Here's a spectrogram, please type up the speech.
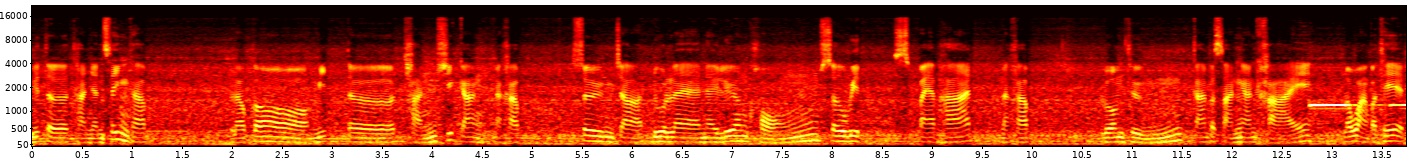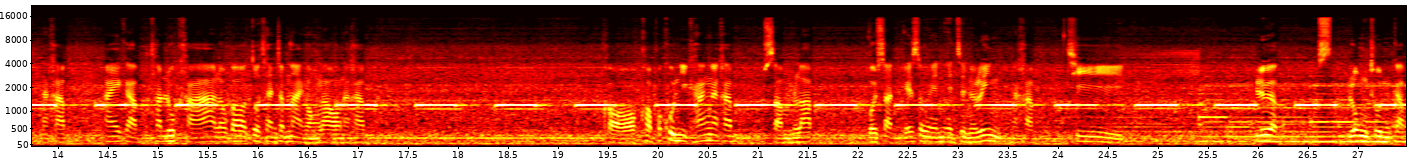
มิสเตอร์ฐานยันซิ่งครับ แล้วก็มิสเตอร์ถันชิกังนะครับ ซึ่งจะดูแลในเรื่องของเซอร์วิสสเปร์พาร์ทนะครับรวมถึงการประสานงานขายระหว่างประเทศนะครับ ให้กับท่านลูกค้าแล้วก็ตัวแทนจำหน่ายของเรานะครับ ขอขอบพระคุณอีกครั้งนะครับสำหรับบริษัท SON Engineering นะครับ ที่เลือกลงทุนกับ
